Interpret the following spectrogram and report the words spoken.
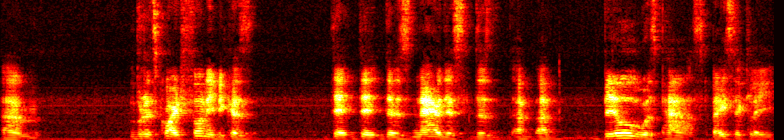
Um, but it's quite funny because the, the, there's now this there's a, a bill was passed basically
